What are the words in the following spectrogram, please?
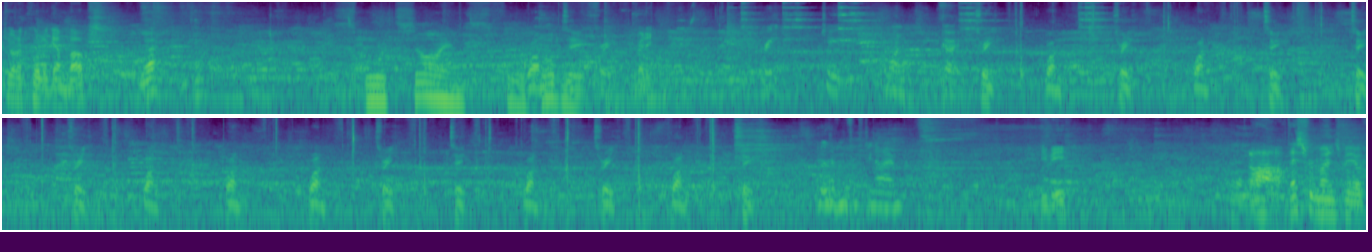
Do you want to call again, Babs? Yeah. Good science. Good One, double. two, three. Ready? Three, two, one, go. Three, one, three, one, two, two, three, one, one, one, three, two, one, three, one, two. 11.59. EB. Ah, this reminds me of.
